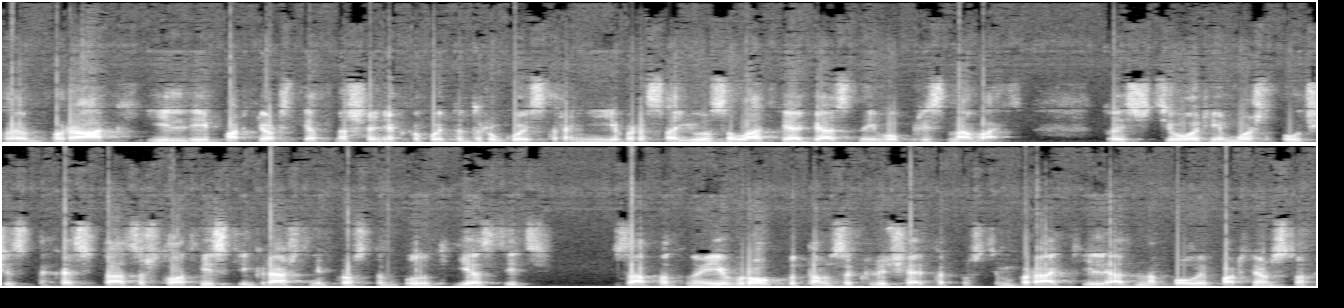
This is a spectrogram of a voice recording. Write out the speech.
брак или партнерские отношения в какой-то другой стране Евросоюза, Латвия обязана его признавать. То есть в теории может получиться такая ситуация, что латвийские граждане просто будут ездить в Западную Европу, там заключать, допустим, браки или однополые партнерства,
